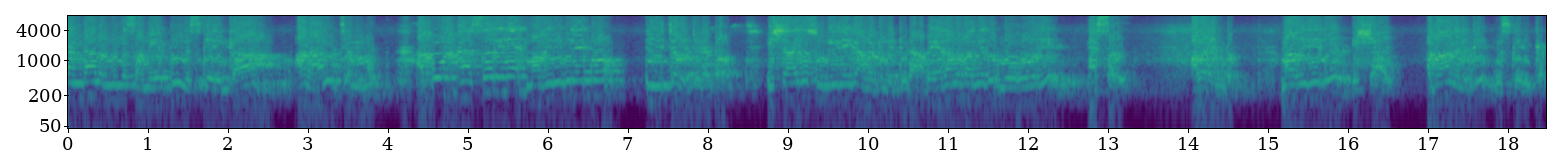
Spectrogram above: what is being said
രണ്ടാലൊന്നിന്റെ സമയത്തും നിസ്കരിക്കാം. അതാണ് ജമ്മ് അപ്പോൾ അസറിനെ മഹരിബിലേക്കോ തിരിച്ചോ പറ്റൂല കേട്ടോ ഇഷാഹിന്റെ സുഖിയിലേക്ക് അങ്ങോട്ടും പറ്റൂല. അപ്പൊ ഏതാണ് പറഞ്ഞത്? നുഹറ് അസർ. അവ രണ്ടും. മഹരിബ് ഇഷാഹി. അപ്പൊ ആ നിലയ്ക്ക് നിസ്കരിക്കാം.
